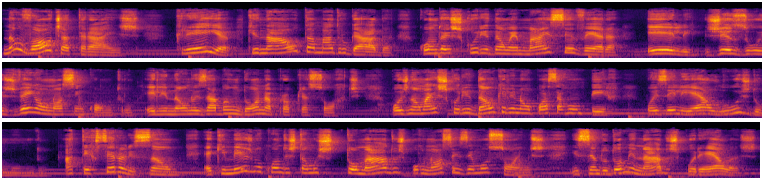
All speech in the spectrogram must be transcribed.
não volte atrás. Creia que na alta madrugada, quando a escuridão é mais severa ele, Jesus, vem ao nosso encontro. Ele não nos abandona à própria sorte, pois não há escuridão que ele não possa romper, pois ele é a luz do mundo. A terceira lição é que, mesmo quando estamos tomados por nossas emoções e sendo dominados por elas,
